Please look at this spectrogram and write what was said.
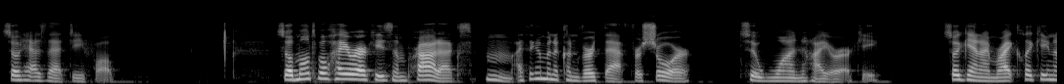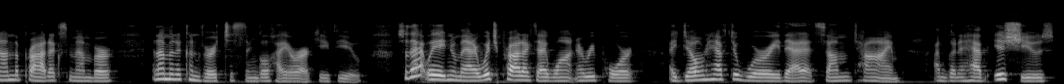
so it has that default. So multiple hierarchies and products, hmm, I think I'm going to convert that for sure to one hierarchy. So again, I'm right clicking on the products member and I'm going to convert to single hierarchy view. So that way, no matter which product I want in a report, I don't have to worry that at some time I'm going to have issues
